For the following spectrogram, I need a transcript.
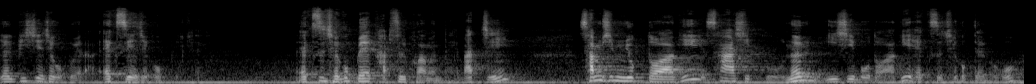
여기 BC의 제곱 구해라. X의 제곱. 이렇게. 되겠네 X 제곱배의 값을 구하면 돼. 맞지 36 더하기 49는 25 더하기 x 제곱 될 거고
